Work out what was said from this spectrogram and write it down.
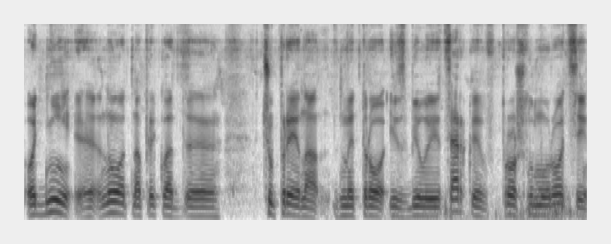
одні, е, ну от, наприклад, е, Чуприна Дмитро із Білої церкви в прошлому році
